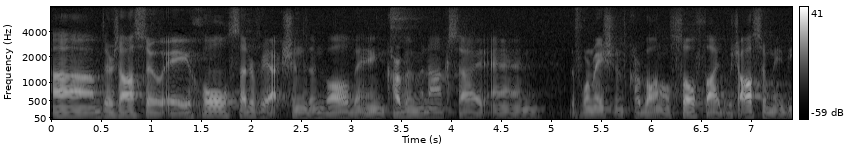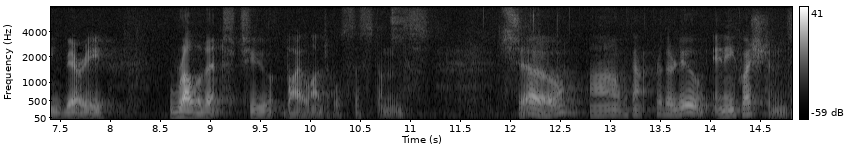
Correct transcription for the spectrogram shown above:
um, there's also a whole set of reactions involving carbon monoxide and the formation of carbonyl sulfide, which also may be very relevant to biological systems. So, uh, without further ado, any questions?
